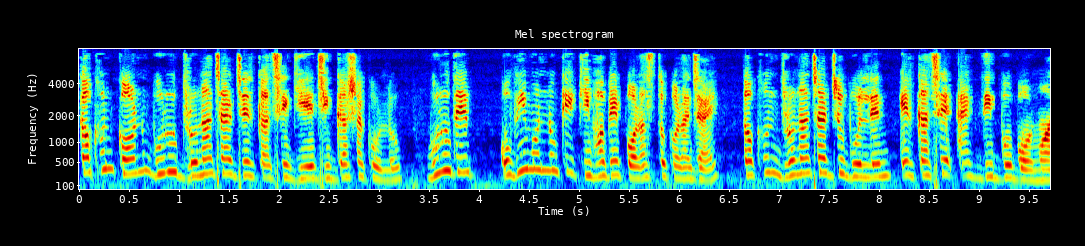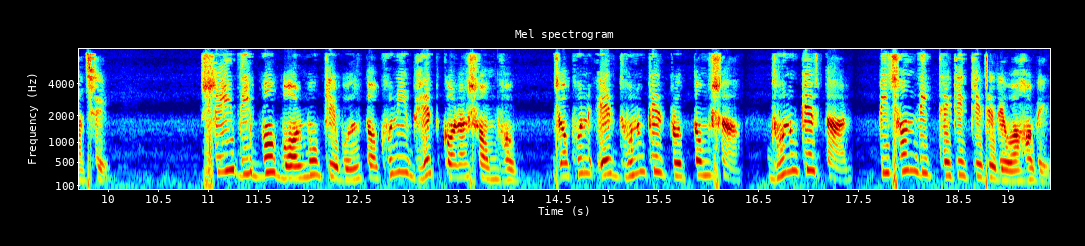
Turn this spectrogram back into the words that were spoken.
তখন কর্ণ গুরু দ্রোণাচার্যের কাছে গিয়ে জিজ্ঞাসা করল, গুরুদেব, অভিমন্যুকে কীভাবে পরাস্ত করা যায়? তখন দ্রোণাচার্য বললেন, এর কাছে এক দিব্য বর্ম আছে। সেই দিব্য বর্ম কেবল তখনই ভেদ করা সম্ভব, যখন এর ধনুকের প্রত্যংশা, ধনুকের তার পিছন দিক থেকে কেটে দেওয়া হবে।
